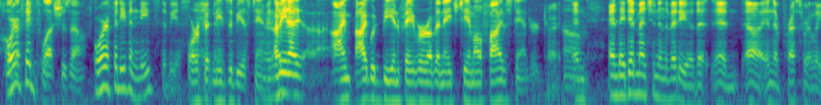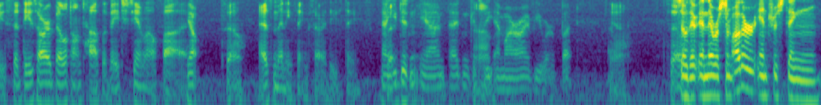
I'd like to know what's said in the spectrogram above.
how Or if it- flushes out. or if it even needs to be a standard. Or if it needs to be a standard. I I mean, mean, I, I, I would be in favor of an HTML5 standard. Right. Um, and and they did mention in the video that in, uh, in their press release that these are built on top of HTML5. Yep. So as many things are these days. Now But, you didn't, yeah, I I didn't get to Um, the MRI viewer, but Yeah. so, there and there were some other interesting,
